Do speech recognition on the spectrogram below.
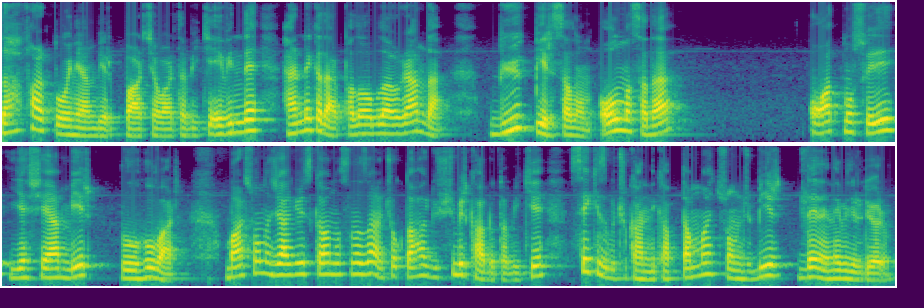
daha farklı oynayan bir parça var tabii ki. Evinde her ne kadar Palau Blaugrana büyük bir salon olmasa da o atmosferi yaşayan bir ruhu var. Barcelona Žalgiris Kaunas'a nazaran çok daha güçlü bir kadro tabii ki. 8.5 handikaptan maç sonucu bir denenebilir diyorum.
